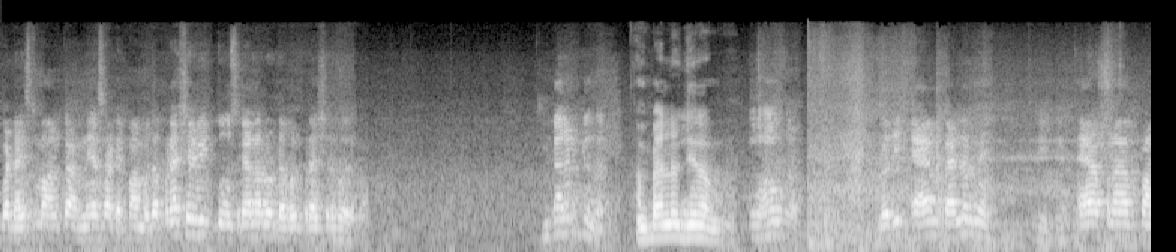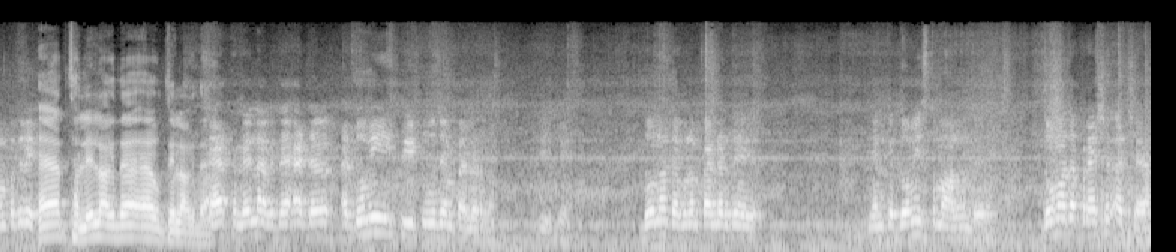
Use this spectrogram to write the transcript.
ਵੱਡਾ ਇਸਤੇਮਾਲ ਕਰਨੇ ਆ ਸਾਡੇ ਪੰਪ ਦਾ ਪ੍ਰੈਸ਼ਰ ਵੀ ਦੂਸਰਿਆਂ ਨਾਲੋਂ ਡਬਲ ਪ੍ਰੈਸ਼ਰ ਹੋਏਗਾ ਇੰਪੈਲਰ ਕੀ ਹੁੰਦਾ ਇੰਪੈਲਰ ਜਿਹੜਾ ਉਹ ਹਾਉਗਾ ਲੋ ਜੀ ਇਹ ਇੰਪੈਲਰ ਨੇ ਠੀਕ ਹੈ ਇਹ ਆਪਣਾ ਪੰਪ ਦੇ ਵਿੱਚ ਇਹ ਥੱਲੇ ਲੱਗਦਾ ਹੈ, ਇਹ ਉੱਤੇ ਲੱਗਦਾ ਹੈ। ਇਹ ਥੱਲੇ ਲੱਗਦਾ ਹੈ ਐਡ ਇਹ ਦੋਵੇਂ P2 ਦੇ ਇੰਪੈਲਰ ਨੇ ਠੀਕ ਹੈ ਦੋਨੋਂ ਡਬਲ ਇੰਪੈਲਰ ਦੇ ਯਾਨੀ ਕਿ ਦੋਵੇਂ ਇਸਤੇਮਾਲ ਹੁੰਦੇ ਨੇ ਦੋਵਾਂ ਦਾ ਪ੍ਰੈਸ਼ਰ ਅੱਛਾ ਹੈ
